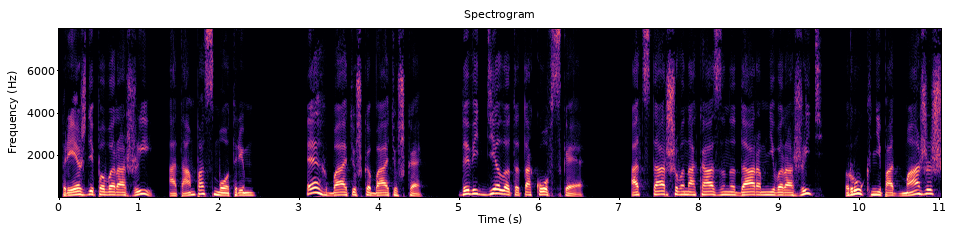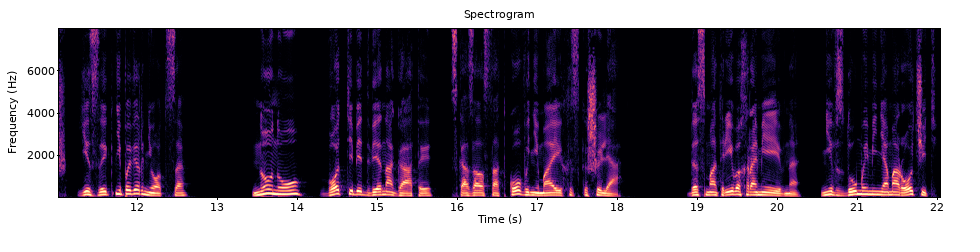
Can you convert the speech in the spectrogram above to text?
Прежде поворожи, а там посмотрим. Эх, батюшка, батюшка, да ведь дело-то таковское. От старшего наказано даром не ворожить, рук не подмажешь, язык не повернется. Ну-ну, вот тебе две нагаты, сказал Садко, вынимая их из кошеля. Да смотри, Вахромеевна, не вздумай меня морочить,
